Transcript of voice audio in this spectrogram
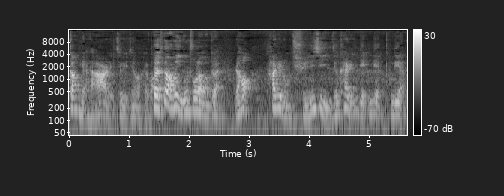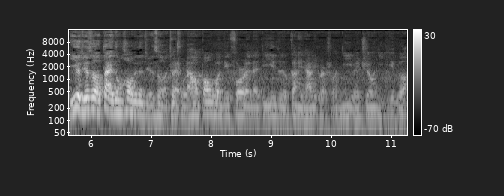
钢铁侠二》里就已经有黑寡妇，对，黑寡妇已经出来了嘛，对，然后他这种群戏已经开始一点一点铺垫。一个角色带动后边的角色就出，来了。然后包括那个 o r 在第一次钢铁侠里边说：“你以为只有你一个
